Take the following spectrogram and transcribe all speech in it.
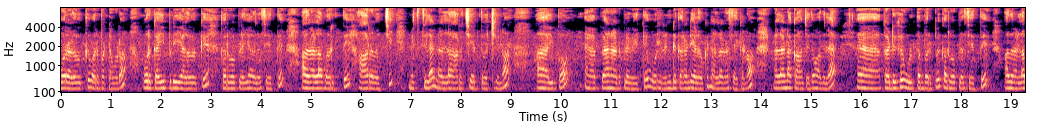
ஓரளவுக்கு வறுபட்டவுடன் ஒரு கைப்பிடி அளவுக்கு கருவேப்பிலையும் அதில் சேர்த்து அதை நல்லா வறுத்து ஆற வச்சு மிக்ஸியில் நல்லா அரைச்சி எடுத்து வச்சுக்கணும். இப்போது பேன் அடுப்பில் வைத்து ஒரு ரெண்டு கரண்டி அளவுக்கு நல்லெண்ணெய் சேர்க்கணும். நல்லெண்ணெய் காஞ்சதும் அதில் கடுகு உளுத்தம்பருப்பு கருவேப்பிலை சேர்த்து அது நல்லா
